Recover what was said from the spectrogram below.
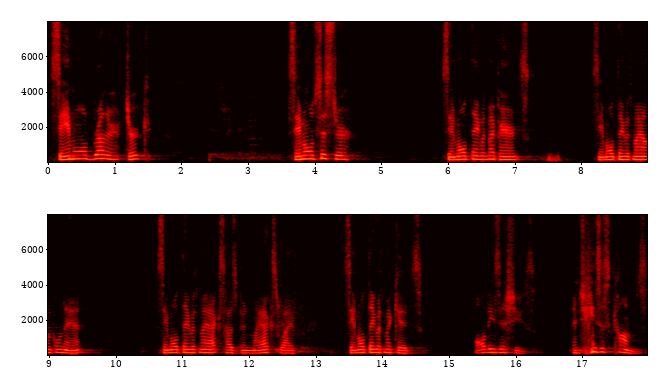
same old brother, jerk, same old sister, same old thing with my parents, same old thing with my uncle and aunt. Same old thing with my ex husband, my ex wife. Same old thing with my kids. All these issues. And Jesus comes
